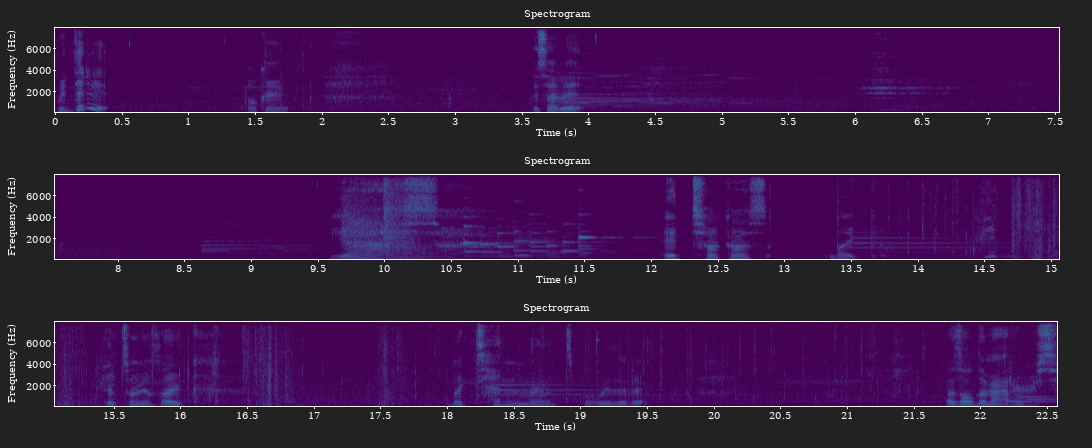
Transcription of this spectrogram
We did it! Okay. Is that it? Yes. It took us, like... It took us, like... Like 10 minutes, but we did it. That's all that matters.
